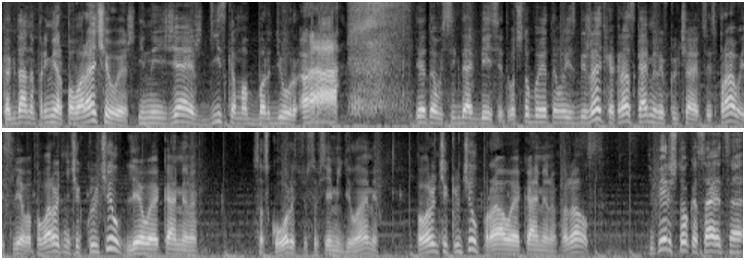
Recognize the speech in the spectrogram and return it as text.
когда, например, поворачиваешь и наезжаешь диском об бордюр. А-а-а! это всегда бесит. Вот чтобы этого избежать, как раз камеры включаются и справа, и слева. Поворотничек включил, левая камера со скоростью, со всеми делами. Поворотничек включил, правая камера, пожалуйста. Теперь, что касается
